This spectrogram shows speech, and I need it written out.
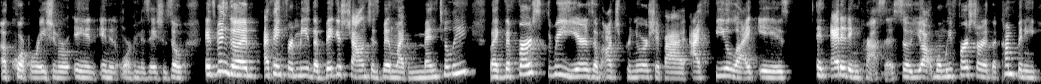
a corporation or in in an organization so it's been good i think for me the biggest challenge has been like mentally like the first three years of entrepreneurship i i feel like is an editing process. So y'all, when we first started the company,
